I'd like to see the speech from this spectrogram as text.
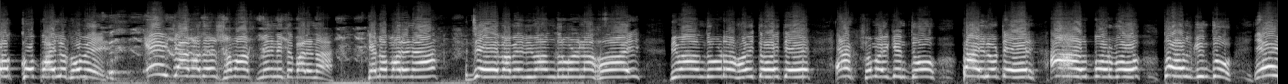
দক্ষ পাইলট হবে। এইটা আমাদের সমাজ মেনে নিতে পারে না। কেন পারে না? যে এভাবে বিমান দুর্ঘটনা হয় বিমান দুর্ঘটনা হইতে হইতে এক সময় কিন্তু পাইলটের আল পড়ব তখন কিন্তু এই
